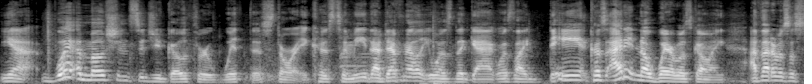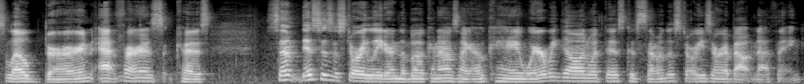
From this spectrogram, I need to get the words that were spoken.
Yeah. What emotions did you go through with this story? Because to me, that definitely was the gag. Was like, damn. Because I didn't know where it was going. I thought it was a slow burn at first. Because some this is a story later in the book, and I was like, okay, where are we going with this? Because some of the stories are about nothing.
